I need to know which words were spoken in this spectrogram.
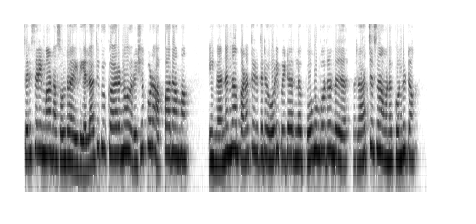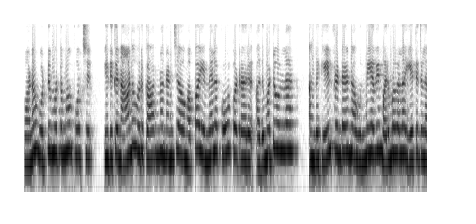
சரி சரிம்மா நான் சொல்றேன். இது எல்லாத்துக்கும் காரணம் ரிஷப்போட அப்பாதாம்மா எங்க அண்ணன் தான் பணத்தை எடுத்துட்டு ஓடி போயிட்டாருல. போகும்போது அந்த ராட்சசன் அவனை கொண்டுட்டான் பணம் ஒட்டு மொத்தமா போச்சு. இதுக்கு நானும் ஒரு காரணம் நினைச்சு அவங்க அப்பா என் மேல கோவப்படுறாரு. அது மட்டும் இல்ல அந்த கேர்ள் ஃப்ரெண்டை நான் உண்மையாவே மருமகளா ஏத்துக்கல.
